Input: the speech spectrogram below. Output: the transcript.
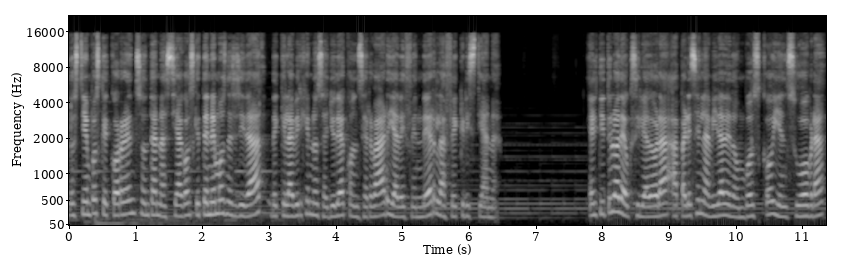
Los tiempos que corren son tan asiagos que tenemos necesidad de que la Virgen nos ayude a conservar y a defender la fe cristiana. El título de Auxiliadora aparece en la vida de Don Bosco y en su obra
